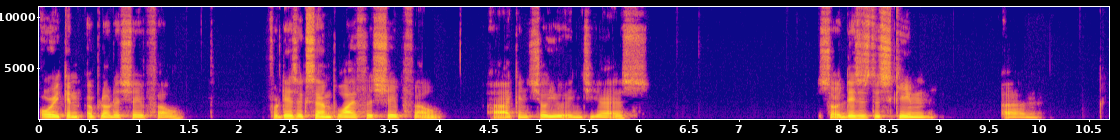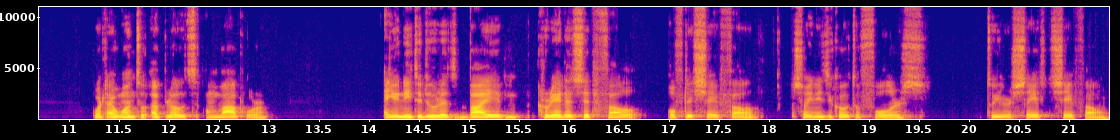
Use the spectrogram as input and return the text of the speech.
or you can upload a shapefile. For this example, I have a shapefile. Uh, I can show you in GIS. So this is the scheme um, what I want to upload on WaPOR. And you need to do that by create a zip file of the shapefile. So you need to go to folders, to your saved shapefile.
